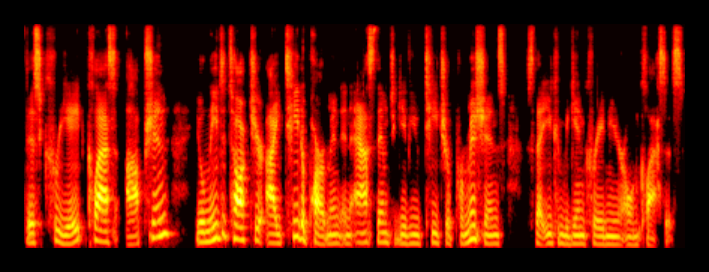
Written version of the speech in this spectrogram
this create class option, you'll need to talk to your IT department and ask them to give you teacher permissions so that you can begin creating your own classes.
